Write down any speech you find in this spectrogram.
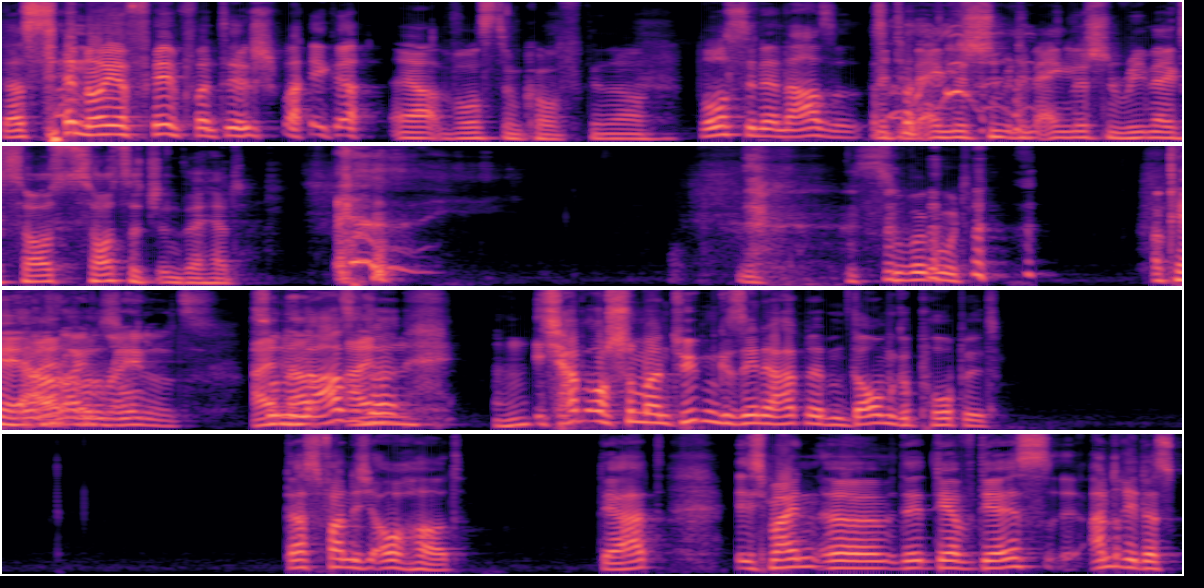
Das ist der neue Film von Till Schweiger. Ja, Wurst im Kopf, genau. Wurst in der Nase. Mit dem englischen, mit dem englischen Remake Saus Sausage in the Head. Super gut. Okay, Ja, ein, aber so- Reynolds. So eine ein- Nase, ein- da, ich habe auch schon mal einen Typen gesehen, der hat mit dem Daumen gepopelt. Das fand ich auch hart. Der hat, ich meine, äh, der, der, der ist, André, das,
